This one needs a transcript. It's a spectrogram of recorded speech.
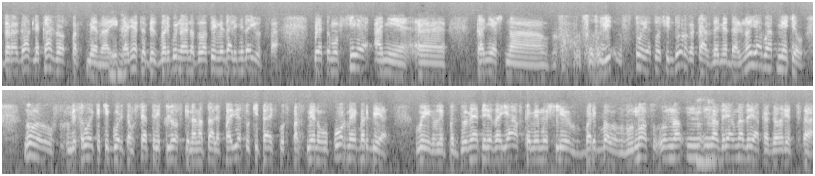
дорога для каждого спортсмена. Mm-hmm. И, конечно, без борьбы, наверное, золотые медали не даются. Поэтому все они... Э, конечно, стоят очень дорого каждая медаль, но я бы отметил, ну, в весовой категории там 63 Клескина Наталья по весу китайского спортсмена в упорной борьбе выиграли. Под двумя перезаявками мы шли в борьбу, в нос, на, ноздря в ноздря, как говорится.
